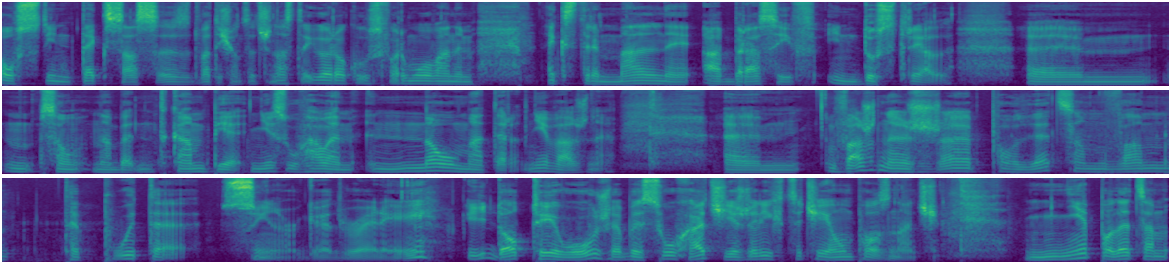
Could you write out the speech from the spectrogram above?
Austin, Texas z 2013 roku sformułowanym ekstremalny abrasive industrial. Są na Bandcampie, nie słuchałem, no matter, nieważne. Ważne, że polecam Wam tę płytę Sinner Get Ready i do tyłu, żeby słuchać, jeżeli chcecie ją poznać. Nie polecam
